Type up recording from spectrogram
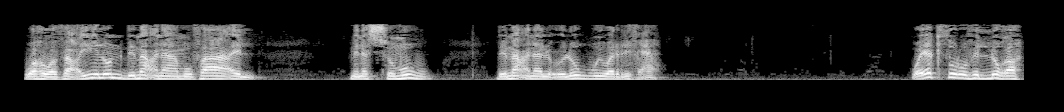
وهو فعيل بمعنى مفاعل من السمو بمعنى العلو والرفعة. ويكثر في اللغة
